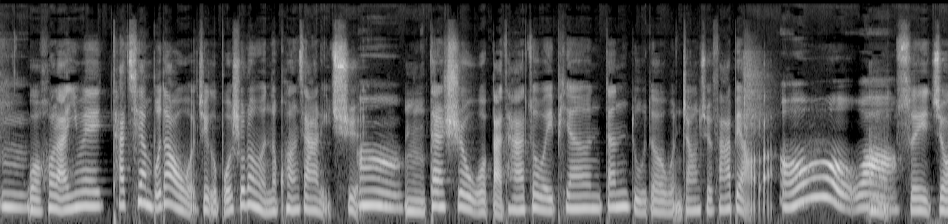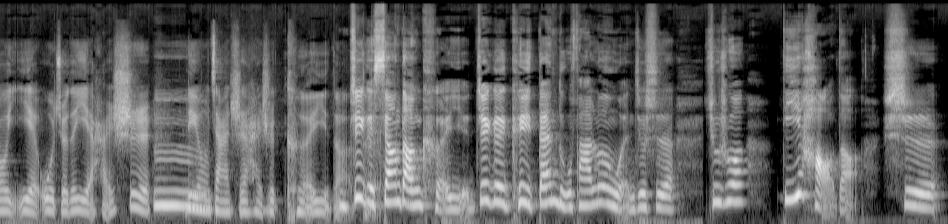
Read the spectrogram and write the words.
嗯，我后来因为他欠不到我这个博士论文。的框架里去，嗯嗯，但是我把它作为一篇单独的文章去发表了，哦哇，所以就也我觉得也还是利用价值还是可以的，这个相当可以，这个可以单独发论文，就是就说。第一，好的是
